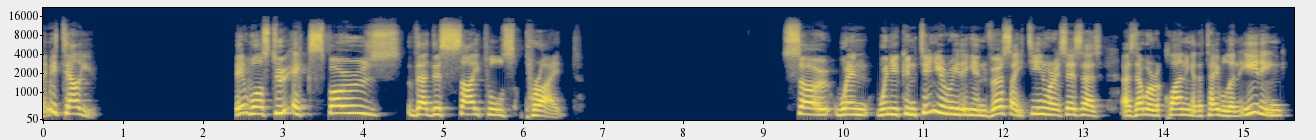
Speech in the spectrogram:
Let me tell you, it was to expose the disciples' pride. So when, when you continue reading in verse 18 where it says as, as they were reclining at the table and eating,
